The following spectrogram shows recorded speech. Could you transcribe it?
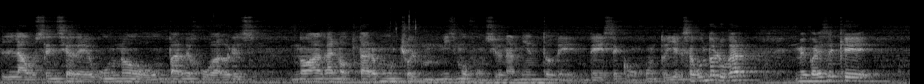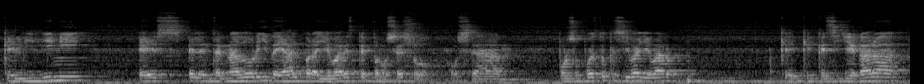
la ausencia de uno o un par de jugadores no haga notar mucho el mismo funcionamiento de, ese conjunto. Y el segundo lugar, me parece que, que Lilini es el entrenador ideal para llevar este proceso. O sea, por supuesto que sí va a llevar, que, que, que si llegara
